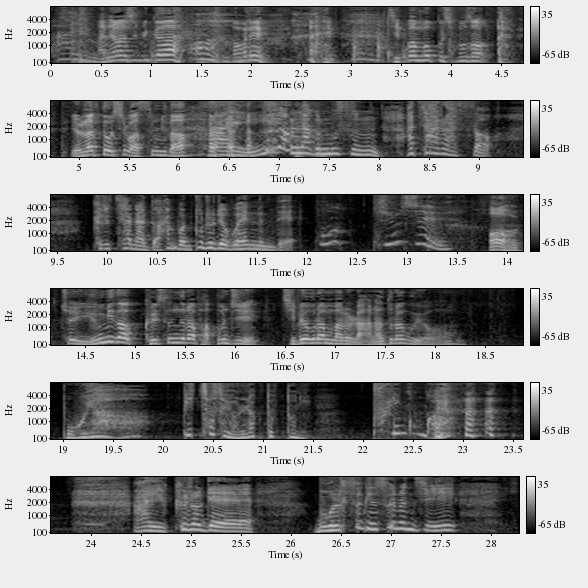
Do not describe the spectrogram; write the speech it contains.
아유. 안녕하십니까? 어. 어머니. 집밥 먹고 싶어서 연락도 없이 왔습니다. 아이, 연락은 무슨. 아, 잘 왔어. 그렇지 않아도 한번 부르려고 했는데. 어, 지훈 씨. 아, 저 윤미가 글 쓰느라 바쁜지 집에 오란 말을 안 하더라고요. 뭐야? 삐쳐서 연락도 없더니 풀린 건가? 아이, 그러게. 뭘 쓰긴 쓰는지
